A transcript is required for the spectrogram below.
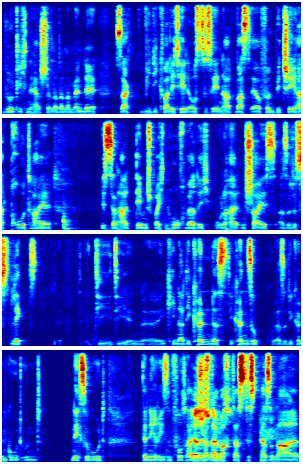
wirklichen Hersteller dann am Ende sagt, wie die Qualität auszusehen hat, was er für ein Budget hat pro Teil, ist dann halt dementsprechend hochwertig oder halt ein Scheiß. Also das legt die, die in, äh, in China, die können das, die können so, also die können gut und nicht so gut. Denn ihr Riesenvorteil Ja, ist halt stimmt. einfach, dass das Personal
